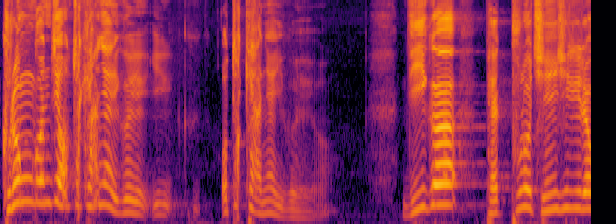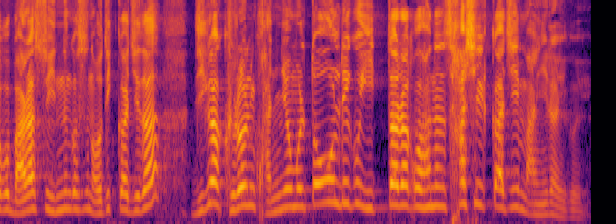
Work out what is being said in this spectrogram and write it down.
그런 건지 어떻게 하냐 이거 이, 어떻게 하냐 이거예요. 네가 100% 진실이라고 말할 수 있는 것은 어디까지다? 네가 그런 관념을 떠올리고 있다라고 하는 사실까지만이라 이거예요.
